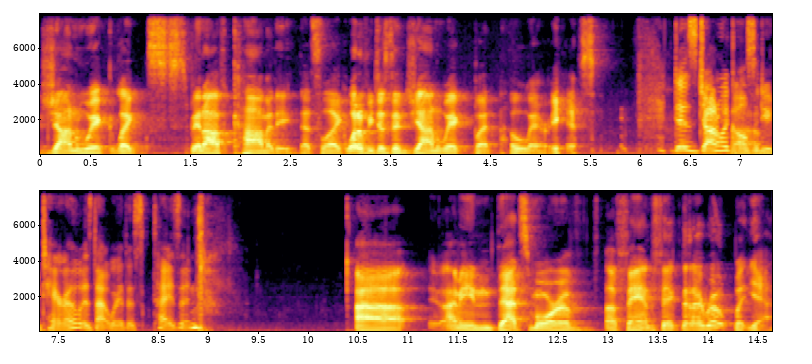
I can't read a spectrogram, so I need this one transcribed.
John Wick like spin-off comedy. That's like, what if we just did John Wick but hilarious? Does John Wick Um, also do tarot? Is that where this ties in? Uh, I mean, that's more of a fanfic that I wrote, but yeah,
